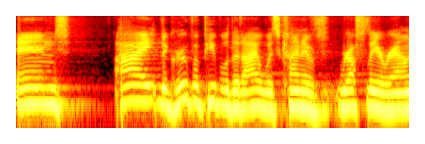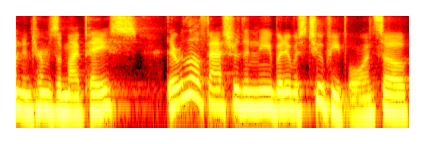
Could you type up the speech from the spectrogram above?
And I, the group of people that I was kind of roughly around in terms of my pace, they were a little faster than me, but it was two people. And so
